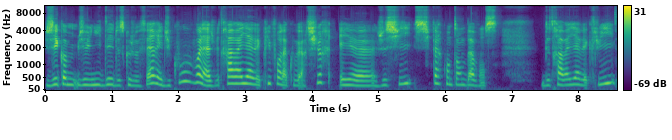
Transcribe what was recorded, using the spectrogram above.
j'ai comme j'ai une idée de ce que je veux faire. Et du coup, voilà, je vais travailler avec lui pour la couverture. Et euh, je suis super contente d'avance de travailler avec lui.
